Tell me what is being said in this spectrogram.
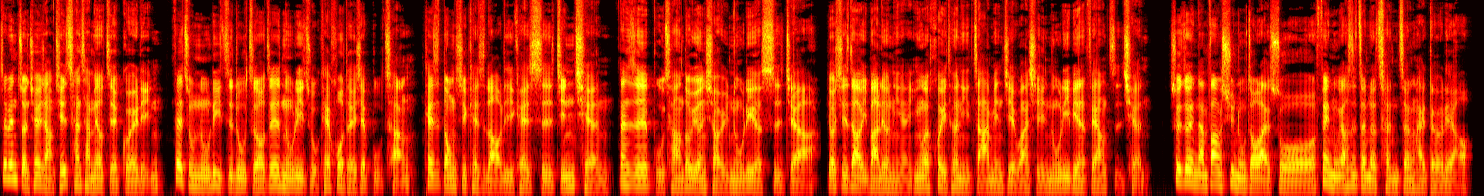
这边准确讲，其实财产没有直接归零，废除奴隶制度之后，这些奴隶主可以获得一些补偿，可以是东西，可以是劳力，可以是金钱，但是这些补偿都远小于奴隶的市价，尤其是到一八六年，因为惠特尼砸棉机的关系，奴隶变得非常值钱。所以对南方蓄奴州来说，废奴要是真的成真还得了？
